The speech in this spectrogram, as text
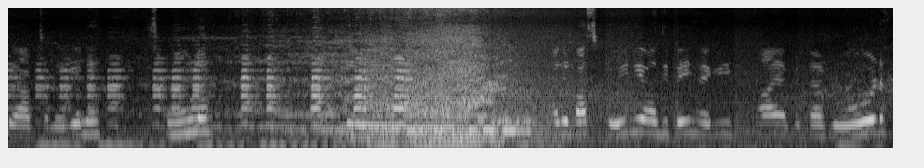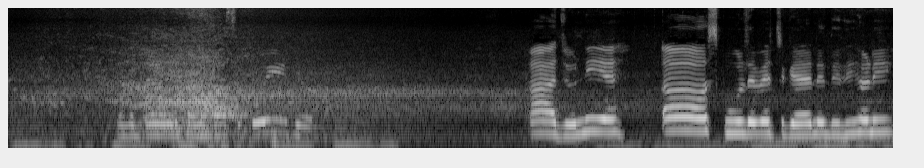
ਤੇ ਆਪ ਚਲੇ ਗਏ ਨੇ ਸਕੂਲ। ਤੇ ਅਜੇ ਬੱਸ ਕੋਈ ਨਹੀਂ ਆਉਂਦੀ ਪਈ ਹੈਗੀ। ਆਇਆ ਵੱਡਾ ਰੋਡ। ਤੇ ਵੱਡੇ ਰੋਡ ਖਾਣਾ ਬੱਸ ਕੋਈ ਨਹੀਂ ਆਉਂਦੀ ਪਈ ਆ ਜੁਨੀ ਹੈ ਆ ਸਕੂਲ ਦੇ ਵਿੱਚ ਗਏ ਨੇ ਦੀਦੀ ਹੁਣੀ।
